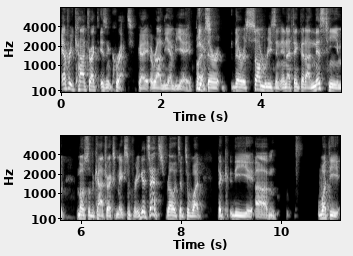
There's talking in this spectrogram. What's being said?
every contract isn't correct, okay, around the NBA, but yes. there there is some reason, and I think that on this team, most of the contracts make some pretty good sense relative to what the the um what the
